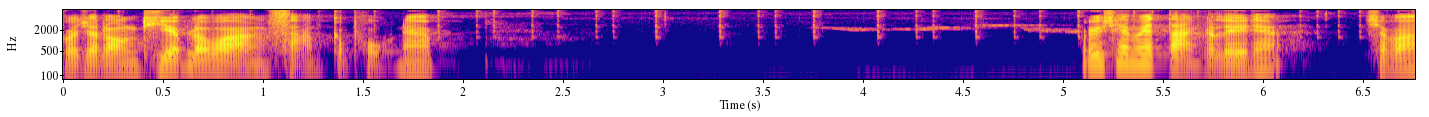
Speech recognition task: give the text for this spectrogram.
ก็จะลองเทียบระหว่าง 3 กับ 6 นะครับ เฮ้ยแทบไม่ต่างกันเลยเนี่ย ใช่ป่ะ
